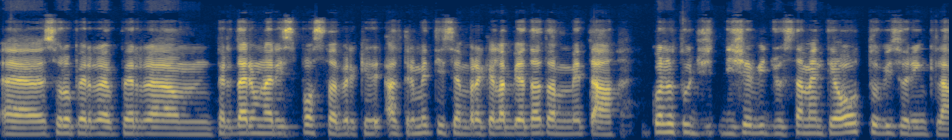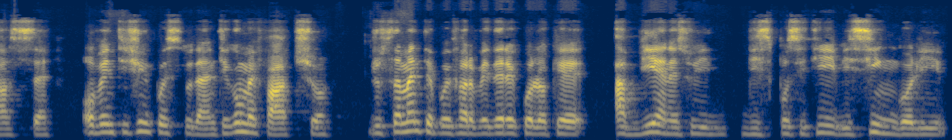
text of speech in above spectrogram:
Eh, solo per, per, um, per, dare una risposta, perché altrimenti sembra che l'abbia data a metà. Quando tu gi- dicevi giustamente ho 8 visori in classe, ho 25 studenti, come faccio? Giustamente puoi far vedere quello che avviene sui dispositivi singoli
